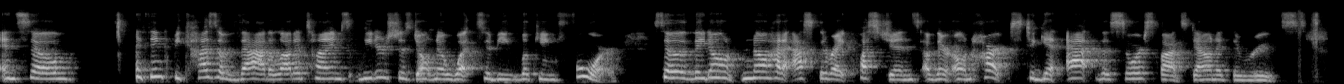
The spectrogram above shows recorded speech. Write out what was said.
And so I think because of that, a lot of times leaders just don't know what to be looking for. So they don't know how to ask the right questions of their own hearts to get at the sore spots down at the roots.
